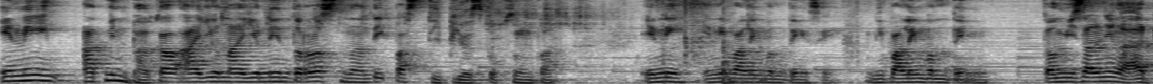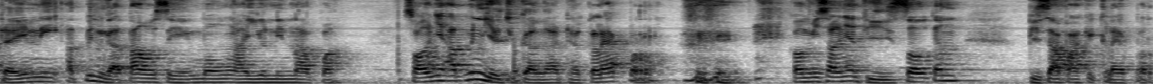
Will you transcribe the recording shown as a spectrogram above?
Ini admin bakal ayun-ayunin terus nanti pas di bioskop sumpah. Ini ini paling penting sih. Ini paling penting. Kalau misalnya nggak ada ini admin nggak tahu sih mau ngayunin apa. Soalnya admin ya juga nggak ada clapper kalau misalnya di kan bisa pakai clapper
